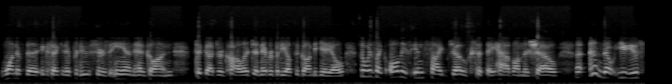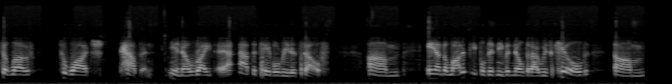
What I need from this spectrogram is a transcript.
one of the executive producers, Ian, had gone to Gudger College, and everybody else had gone to Yale. So it was like all these inside jokes that they have on the show that you used to love to watch happen. You know, right at the table read itself." Um, and a lot of people didn't even know that I was killed um,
